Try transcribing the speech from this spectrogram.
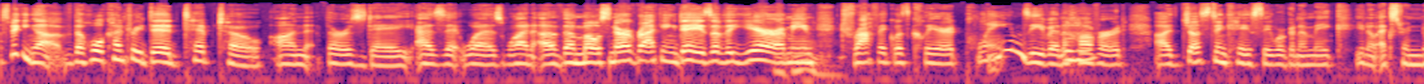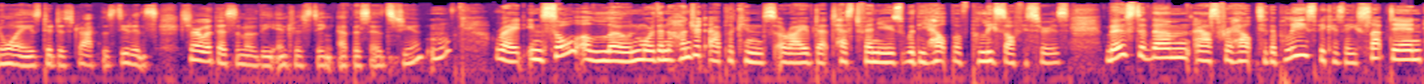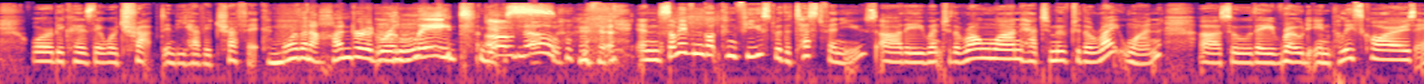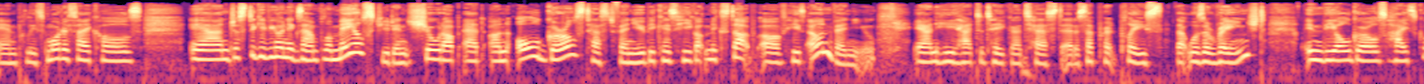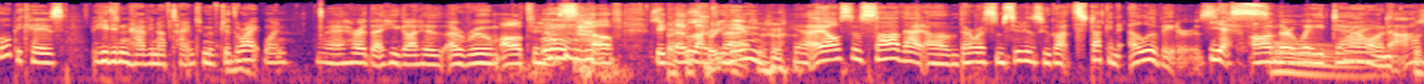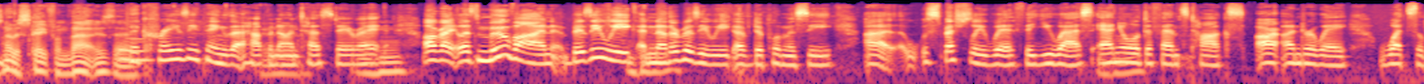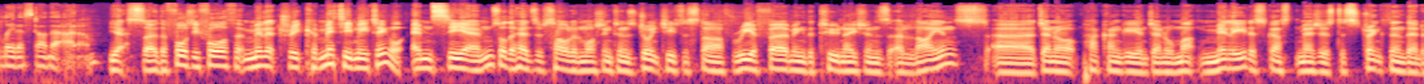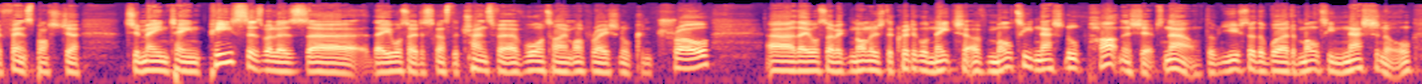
Speaking of, the whole country did tiptoe on Thursday as it was one of the most nerve wracking days of the year. I mean, mm-hmm. traffic was cleared, planes even mm-hmm. hovered uh, just in case they were going to make, you know, extra noise to distract the students. Share with us some of the interesting episodes, June. Mm-hmm. Right. In Seoul alone, more than 100 applicants arrived at test venues with the help of police officers. Most of them asked for help to the police because they slept in or because they were trapped trapped in the heavy traffic. More than a 100 were mm-hmm. late. Oh, yes. Oh no. and some even got confused with the test venues. Uh, they went to the wrong one, had to move to the right one. Uh, so they rode in police cars and police motorcycles. And just to give you an example, a male student showed up at an all girls test venue because he got mixed up of his own venue. And he had to take a test at a separate place that was arranged in the all girls high school because he didn't have enough time to move to the mm. right one. I heard that he got his a room all to himself because lucky him. yeah, I also saw that um, there were some students who got stuck in elevators. Yes, on their way oh. down. Right. Oh, There's no escape from that, is there? The crazy things that happened yeah. on test day, right? Mm-hmm. All right, let's move on. Busy week, mm-hmm. another busy week of diplomacy, uh, especially with the U.S. Annual mm-hmm. defense talks are underway. What's the latest on that, Adam? Yes, so the 44th Military Committee meeting, or MC CMs, or the heads of Seoul and Washington's Joint Chiefs of Staff, reaffirming the two nations alliance. Uh, General Park Han-gi and General Mark Milley discussed measures to strengthen their defense posture to maintain peace, as well as uh, they also discussed the transfer of wartime operational control. Uh, they also acknowledged the critical nature of multinational partnerships. Now, the use of the word multinational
